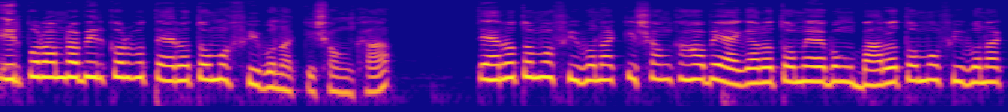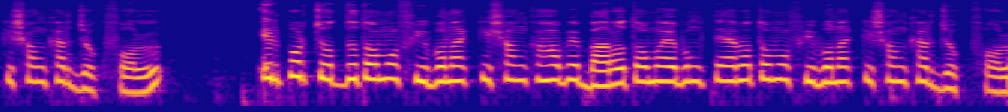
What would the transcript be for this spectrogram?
এরপর আমরা বের করব তেরোতম ফিবোনাক্কি সংখ্যা। তেরোতম ফিবোনাক্কি সংখ্যা হবে এগারোতম এবং বারোতম ফিবোনাক্কি সংখ্যার যোগফল। এরপর চোদ্দতম ফিবোনাক্কি সংখ্যা হবে বারোতম এবং তেরোতম ফিবোনাক্কি সংখ্যার যোগফল।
